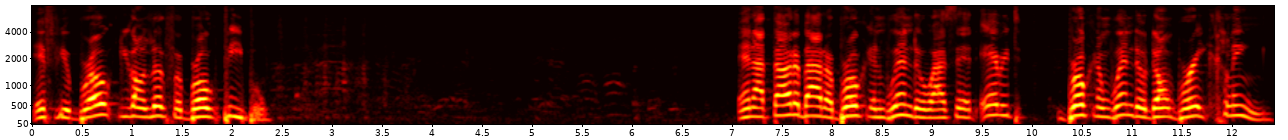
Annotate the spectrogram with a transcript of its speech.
If you're broke, you're going to look for broke people. And I thought about a broken window. I said, every t- broken window don't break clean.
